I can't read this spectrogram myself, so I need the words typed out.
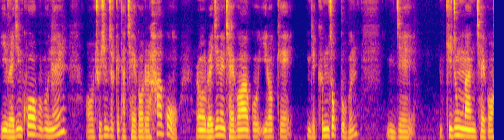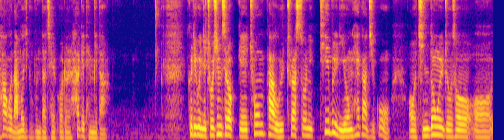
이 레진 코어 부분을 어, 조심스럽게 다 제거를 하고 어, 레진을 제거하고 이렇게 이제 금속 부분 이제 기둥만 제거하고 나머지 부분 다 제거를 하게 됩니다. 그리고 이제 조심스럽게 초음파 울트라소닉 팁을 이용해 가지고 어, 진동을 줘서 어,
